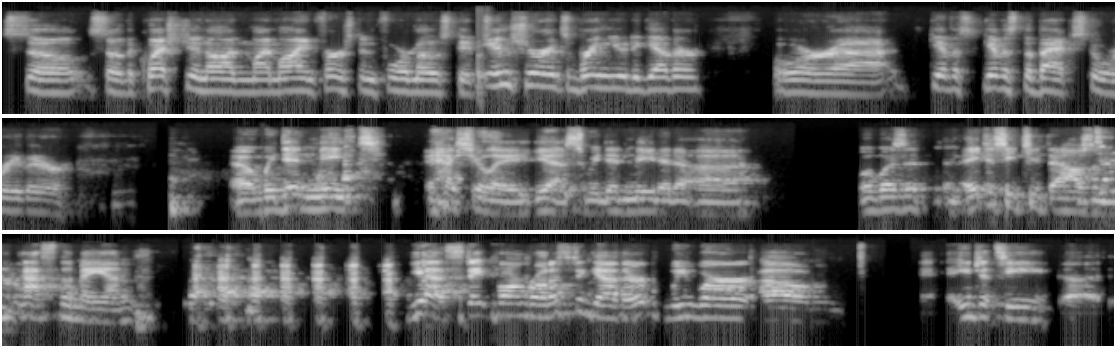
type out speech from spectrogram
So, so the question on my mind, first and foremost, did insurance bring you together? or uh, give us give us the backstory there. Uh, we did meet actually. Yes, we did meet at a uh, what was it? An agency two thousand. Don't ask the man. yes, State Farm brought us together. We were um, agency uh,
